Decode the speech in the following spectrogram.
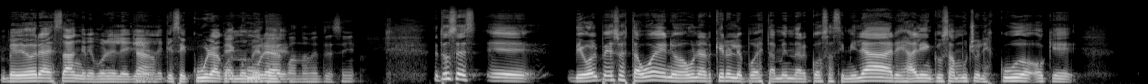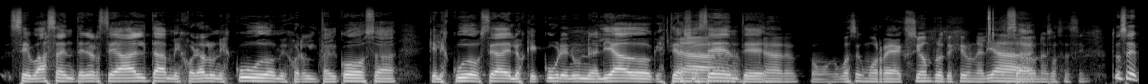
bebedora de sangre, ponele, que, Claro. que se cura cuando cura mete. cuando mete, sí. Entonces, eh, de golpe eso está bueno. A un arquero le podés también dar cosas similares. A alguien que usa mucho el escudo o que se basa en tenerse alta, mejorarle un escudo, mejorarle tal cosa. Que el escudo sea de los que cubren un aliado que esté adyacente. Claro, como que puede ser como reacción proteger a un aliado, Exacto. una cosa así. Entonces,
